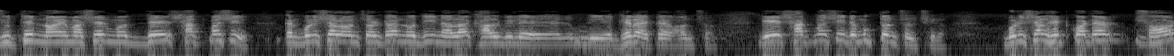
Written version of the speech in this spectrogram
যুদ্ধের নয় মাসের মধ্যে সাত মাসই, কারণ বরিশাল অঞ্চলটা নদী, নালা, খাল বিলে ঘেরা একটা অঞ্চল। যে সাত মাসে এটা মুক্ত অঞ্চল ছিল। বরিশাল হেডকোয়ার্টার শহর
